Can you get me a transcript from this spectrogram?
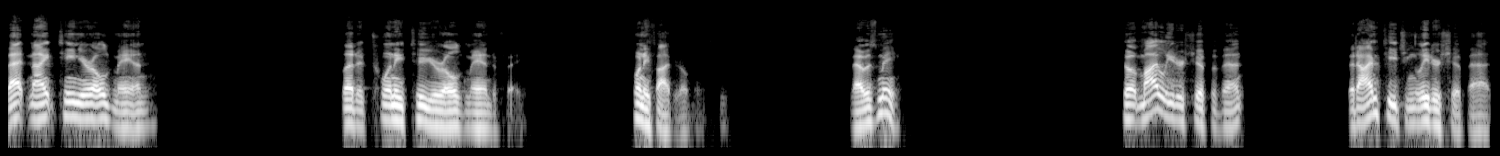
that 19 year old man led a 22 year old man to faith. 25 year old man, excuse me. That was me. So at my leadership event that I'm teaching leadership at,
